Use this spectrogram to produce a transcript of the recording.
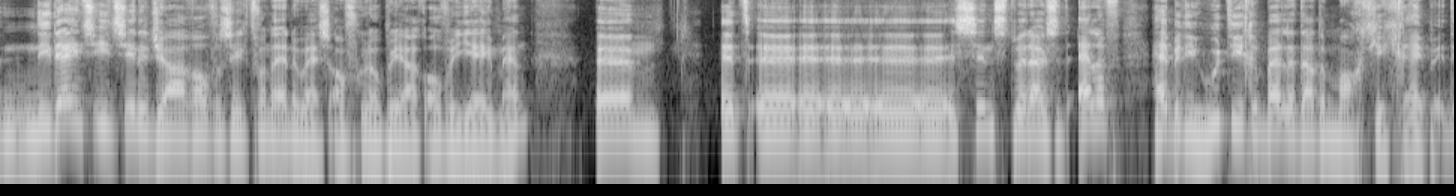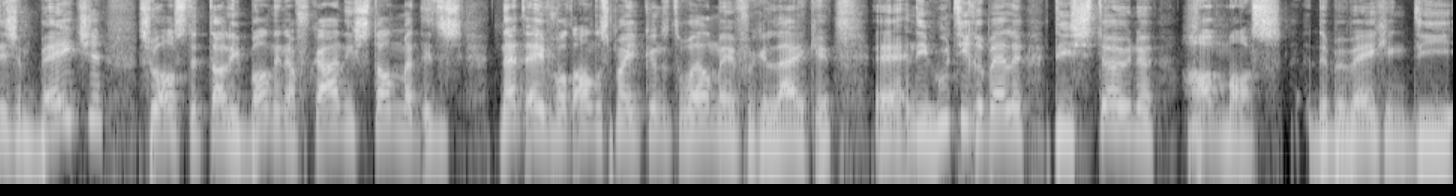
niet eens iets in het jaaroverzicht van de NOS afgelopen jaar over Jemen. Ehm, het, eh, eh, eh, sinds 2011 hebben die Houthi-rebellen daar de macht gegrepen. Het is een beetje zoals de Taliban in Afghanistan, maar het is net even wat anders, maar je kunt het er wel mee vergelijken. En die Houthi-rebellen die steunen Hamas, de beweging die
